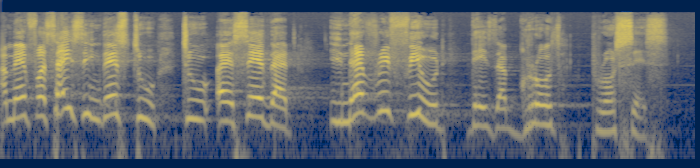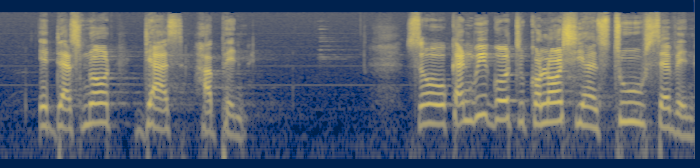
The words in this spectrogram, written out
I'm emphasizing this to, to uh, say that in every field there is a growth process. It does not just happen. So, can we go to Colossians 2 7?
